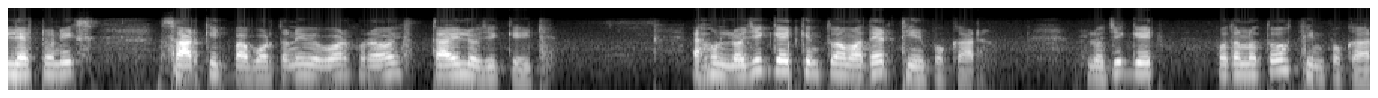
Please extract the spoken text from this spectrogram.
ইলেকট্রনিক্স সার্কিট বা বর্তনী ব্যবহার করা হয়, তাই লজিক গেট এখন লজিক গেট কিন্তু আমাদের তিন প্রকার। লজিক গেট প্রধানত তিন প্রকার।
